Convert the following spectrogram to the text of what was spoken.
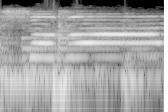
sugar.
